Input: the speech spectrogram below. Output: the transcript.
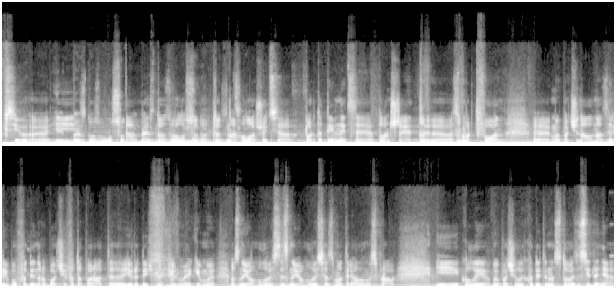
Всі е, І без дозволу суду. Да, без дозволу суду. Тут це. наголошується портативний це планшет, смартфон. Ми починали. У нас взагалі був один робочий фотоапарат юридичної фірми, яким ми ознайомилися, знайомилися з матеріалами справи. І коли ми почали ходити на судове засідання,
